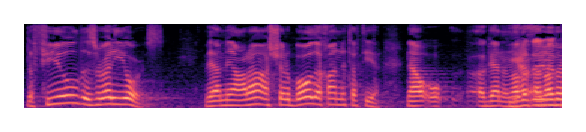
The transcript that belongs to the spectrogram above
The field is already yours. Ve'ame'ara asher lecha netatia. Now, again, another, another.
